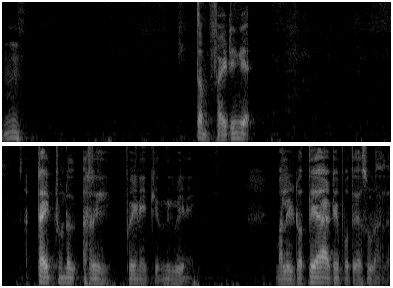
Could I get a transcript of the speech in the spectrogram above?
మ్మ్. మొత్తం ఫైటింగే టైట్ ఉండదు. అరే పోయినాయి కిందికి పోయినాయి. మళ్ళీ ఇటు వస్తాయా అటే పోతాయా చూడాలి.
